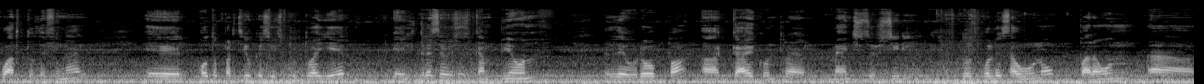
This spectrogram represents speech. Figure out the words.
cuartos de final. El otro partido que se disputó ayer, el 13 veces campeón de Europa, ah, cae contra el Manchester City, dos goles a uno para un ah,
